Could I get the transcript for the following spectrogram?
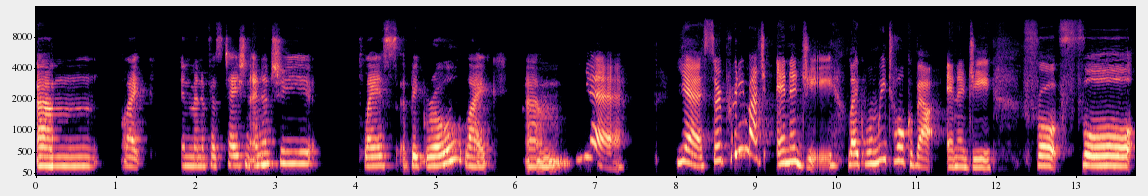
um like in manifestation energy plays a big role like um yeah yeah, so pretty much energy. Like when we talk about energy for for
